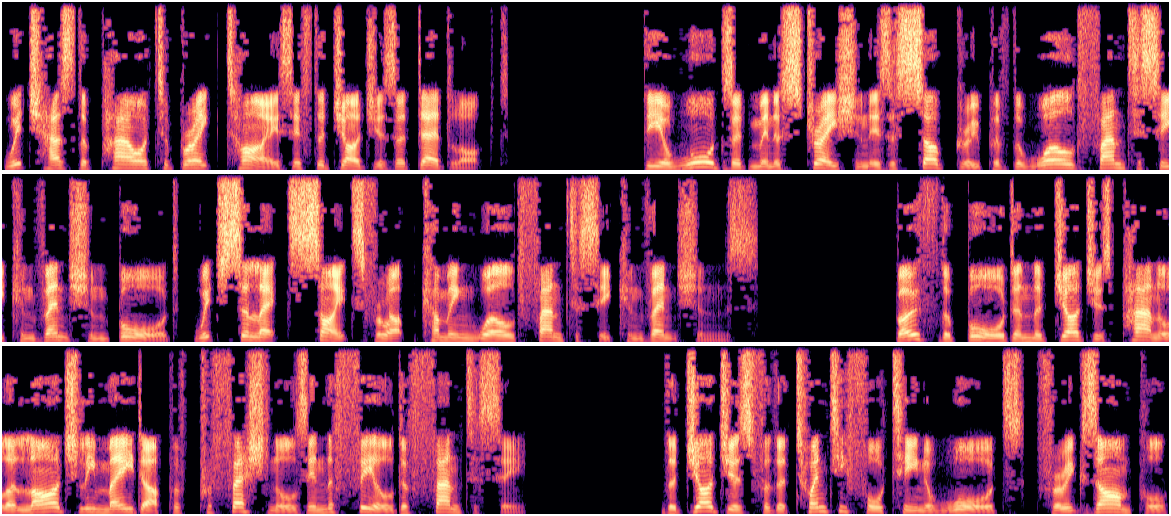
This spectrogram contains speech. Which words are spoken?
which has the power to break ties if the judges are deadlocked. The awards administration is a subgroup of the World Fantasy Convention Board, which selects sites for upcoming World Fantasy conventions. Both the board and the judges panel are largely made up of professionals in the field of fantasy. The judges for the 2014 awards, for example,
